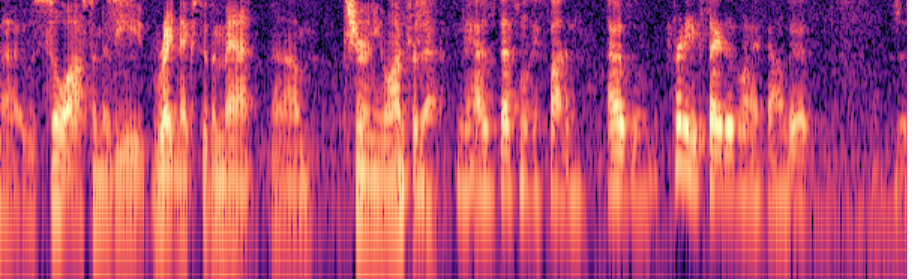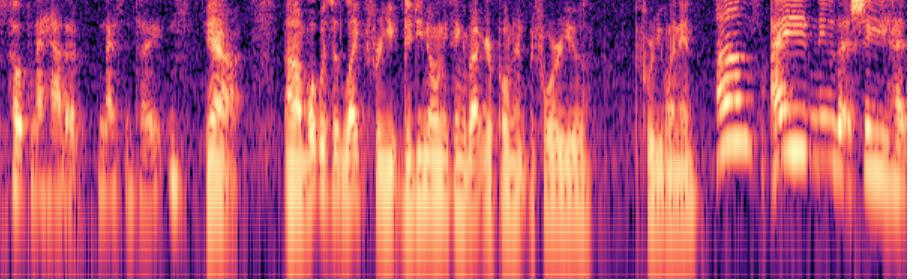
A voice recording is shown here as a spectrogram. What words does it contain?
uh, it was so awesome to be right next to the mat, um, cheering you on for that. yeah, it was definitely fun. I was pretty excited when I found it. Just hoping I had it nice and tight. Yeah. Um, what was it like for you? Did you know anything about your opponent before you before you went in? Um, I knew that she had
